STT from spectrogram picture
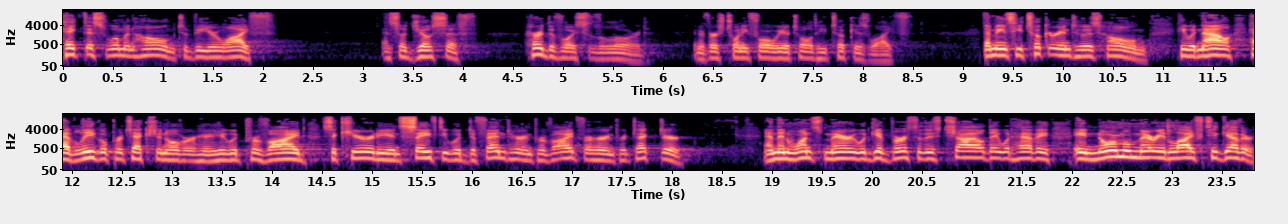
take this woman home to be your wife. And so Joseph heard the voice of the Lord. And in verse 24, we are told he took his wife. That means he took her into his home. He would now have legal protection over her. He would provide security and safety, would defend her and provide for her and protect her. And then once Mary would give birth to this child, they would have a, a normal married life together.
